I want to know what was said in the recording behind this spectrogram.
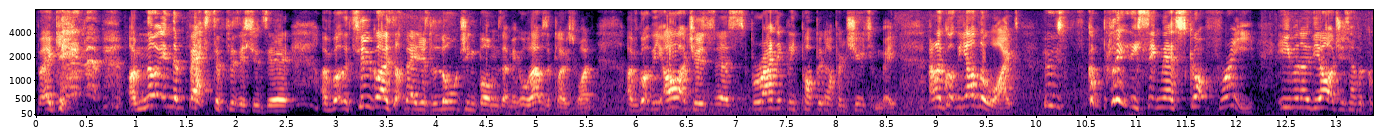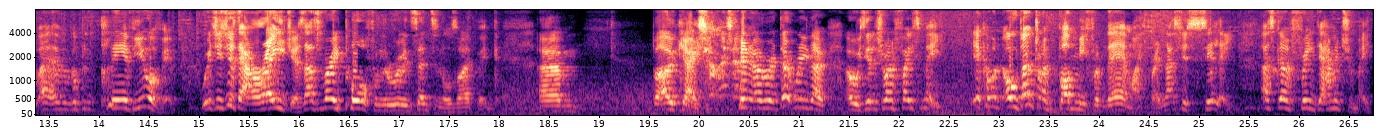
But again, I'm not in the best of positions here. I've got the two guys up there just launching bombs at me. Oh, that was a close one. I've got the archers uh, sporadically popping up and shooting me. And I've got the other white who's completely sitting there scot-free, even though the archers have a, have a complete clear view of him, which is just outrageous. That's very poor from the Ruined Sentinels, I think. Um, but okay, so I don't, know, don't really know. Oh, he's going to try and face me? Yeah, come on. Oh, don't try and bomb me from there, my friend. That's just silly. That's going to free damage from me.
